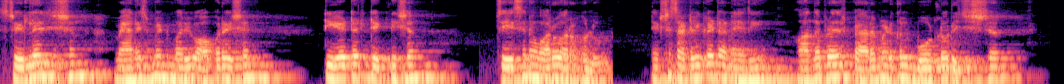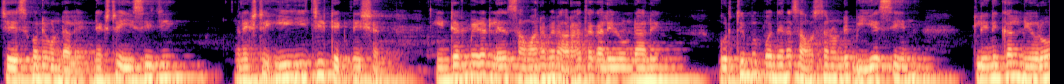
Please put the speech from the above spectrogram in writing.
sterilisation management మరియు ఆపరేషన్ థియేటర్ టెక్నీషియన్ చేసిన వారు అర్హులు. నెక్స్ట్ సర్టిఫికేట్ అనేది ఆంధ్రప్రదేశ్ పారామెడికల్ బోర్డులో రిజిస్టర్ చేసుకొని ఉండాలి. Next ECG next EEG technician. Intermediate లేదా సమానమైన అర్హత కలిగి ఉండాలి. గుర్తింపు పొందిన సంస్థ నుండి BSc in clinical neuro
